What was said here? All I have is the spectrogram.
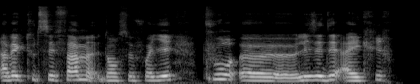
avec toutes ces femmes dans ce foyer pour les aider à écrire euh,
